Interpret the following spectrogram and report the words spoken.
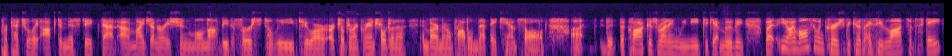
perpetually optimistic that uh, my generation will not be the first to leave to our, our children, our grandchildren, an environmental problem that they can't solve. Uh, the, the clock is running. We need to get moving. But, you know, I'm also encouraged because I see lots of states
